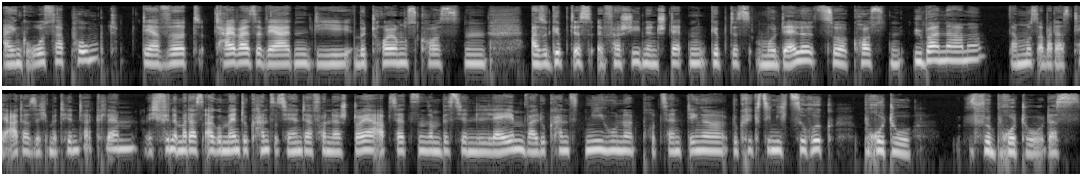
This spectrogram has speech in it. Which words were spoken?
ein großer Punkt. Der wird teilweise werden die Betreuungskosten, also gibt es in verschiedenen Städten, gibt es Modelle zur Kostenübernahme. Da muss aber das Theater sich mit hinterklemmen. Ich finde immer das Argument, du kannst es ja hinter von der Steuer absetzen, so ein bisschen lame, weil du kannst nie 100 Prozent Dinge, du kriegst die nicht zurück brutto für brutto. Das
